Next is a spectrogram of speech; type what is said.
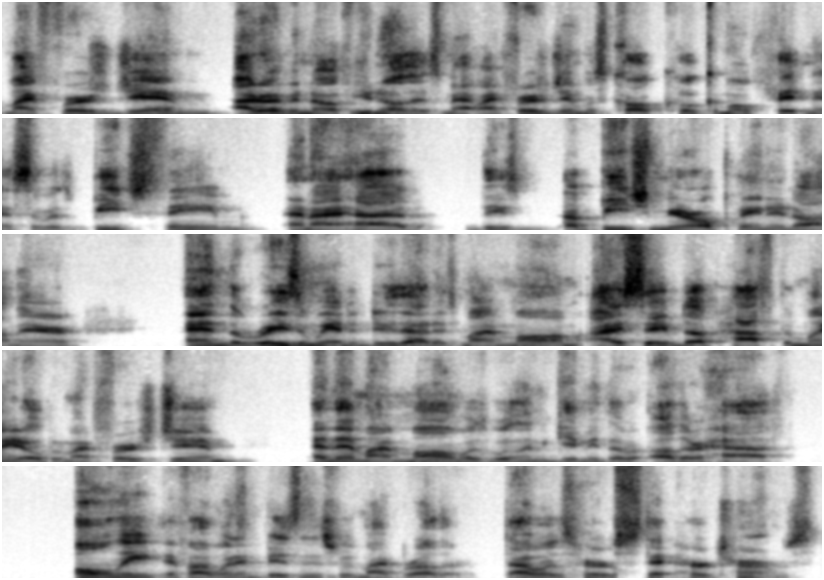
my first gym, I don't even know if you know this, Matt. My first gym was called Kokomo Fitness. It was beach theme, and I had these a beach mural painted on there. And the reason we had to do that is my mom, I saved up half the money to open my first gym. And then my mom was willing to give me the other half only if I went in business with my brother. That was her her terms.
